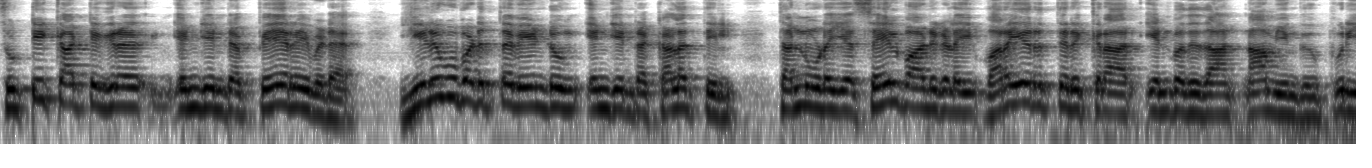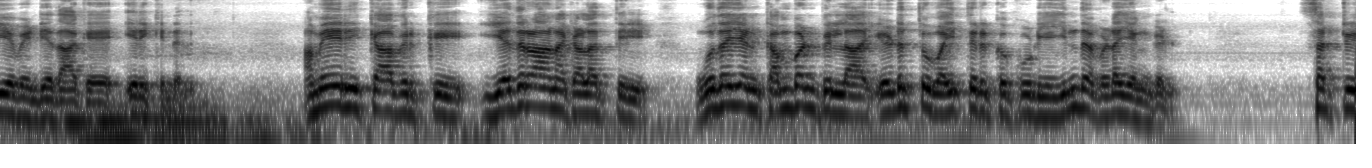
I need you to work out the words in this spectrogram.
சுட்டிக்காட்டுகிற என்கின்ற பெயரை விட இழிவுபடுத்த வேண்டும் என்கின்ற களத்தில் தன்னுடைய செயல்பாடுகளை வரையறுத்திருக்கிறார் என்பதுதான் நாம் இங்கு புரிய வேண்டியதாக இருக்கின்றது. அமெரிக்காவிற்கு எதிரான களத்தில் உதயன் கம்பன் பில்லா எடுத்து வைத்திருக்கக்கூடிய இந்த விடயங்கள் சற்று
